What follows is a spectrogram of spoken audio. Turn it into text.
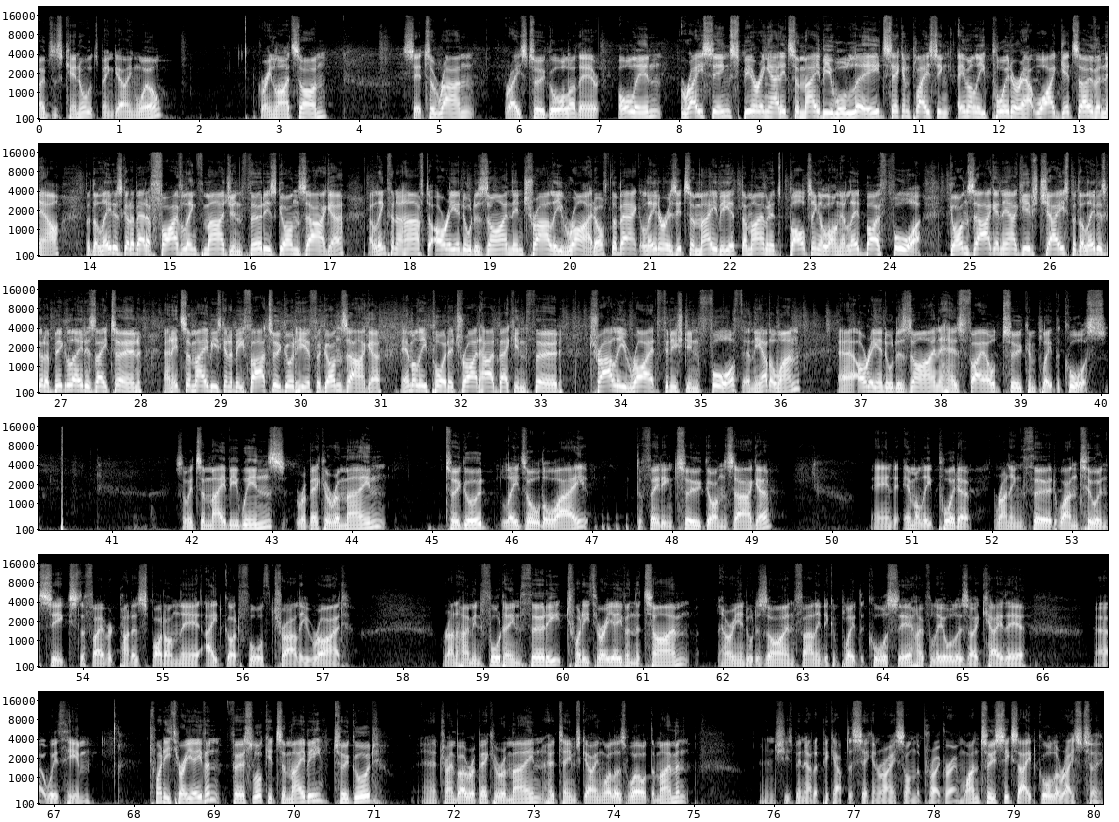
Hobbs' kennel. It's been going well. Green lights on. Set to run. Race two, Gawler. They're all in. Racing, spearing out It's a Maybe will lead. Second placing Emily Poiter out wide, gets over now. But the leader's got about a five length margin. Third is Gonzaga. A length and a half to Oriental Design, then Charlie Wright. Off the back, leader is It's a Maybe. At the moment, it's bolting along and led by four. Gonzaga now gives chase, but the leader's got a big lead as they turn. And It's a Maybe is going to be far too good here for Gonzaga. Emily Poiter tried hard back in third. Charlie Wright finished in fourth. And the other one, uh, Oriental Design has failed to complete the course. So it's a maybe wins. Rebecca Remain, too good, leads all the way, defeating two Gonzaga. And Emily Poiter running third, one, two, and six. The favourite punter's spot on there. Eight got fourth, Charlie Wright. Run home in 14.30, 23 even the time. Oriental Design failing to complete the course there. Hopefully all is okay there uh, with him. 23 even. First look, it's a maybe. Too good. Uh, trained by Rebecca Remain. Her team's going well as well at the moment. And she's been able to pick up the second race on the program. 1, 2, 6, 8, Gawler race 2.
